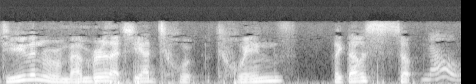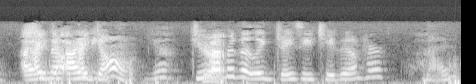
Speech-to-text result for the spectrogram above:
Do you even remember that she had tw- twins? Like that was so No. I I, know don't, I don't. Yeah. Do you Yeah. remember that like Jay Z cheated on her? No.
